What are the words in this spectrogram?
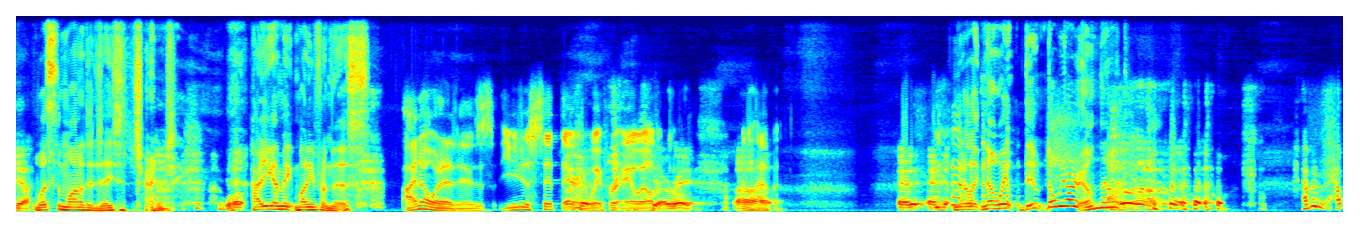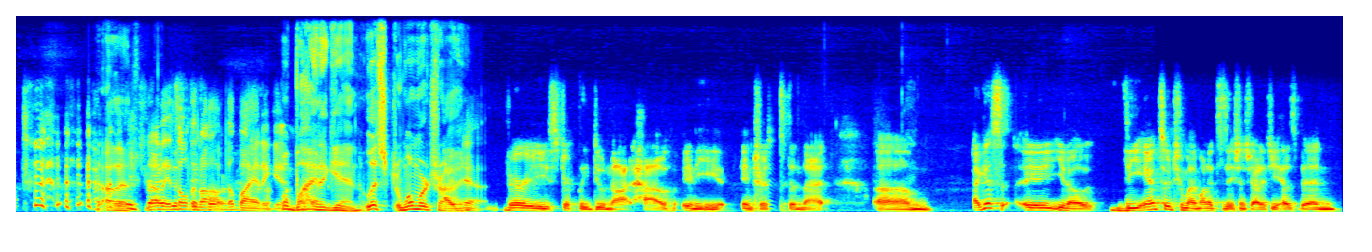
Yeah. What's the monetization strategy? Well- How are you gonna make money from this? I know what it is. You just sit there and wait for AOL to Yeah, call. right. It'll Uh, happen. and, and And they're like, no, wait, don't don't we already own that? Haven't, have, Uh, No, they this sold it before? off. They'll buy it again. we'll buy it again. Let's tr- one more try. Yeah. very strictly do not have any interest in that. Um, I guess uh, you know the answer to my monetization strategy has been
